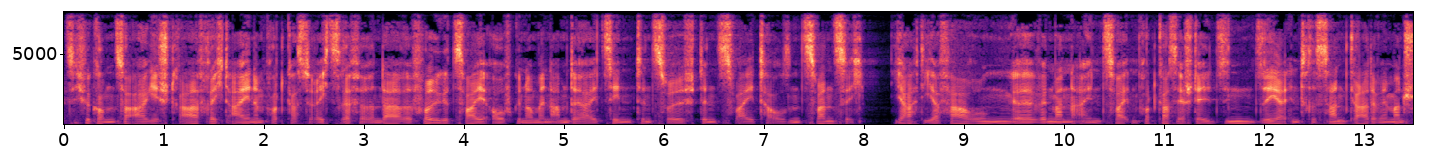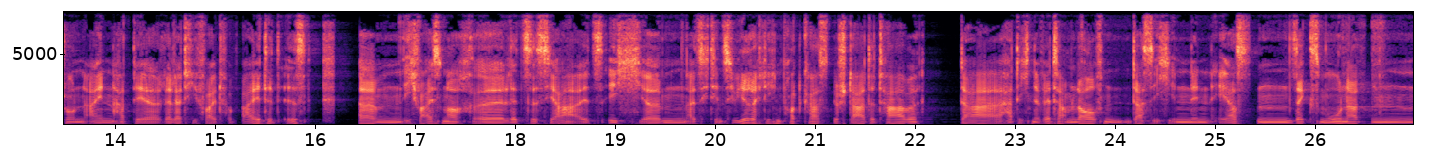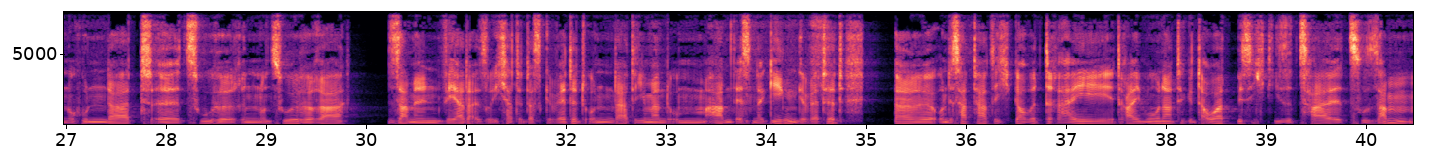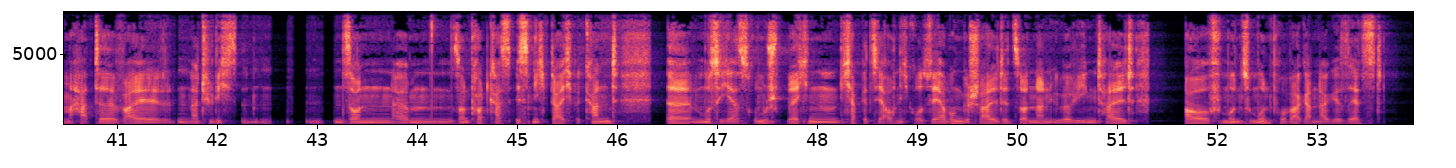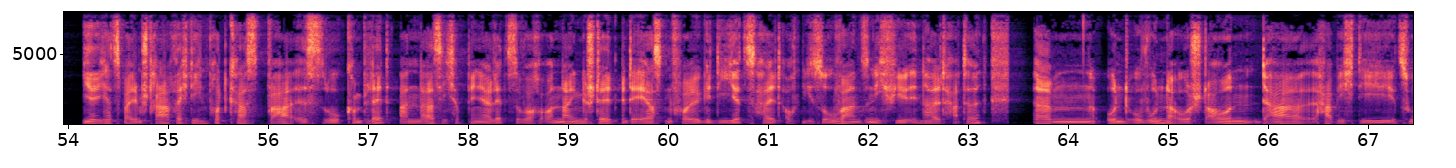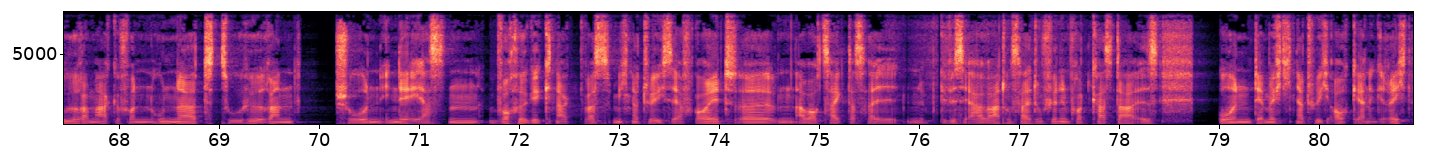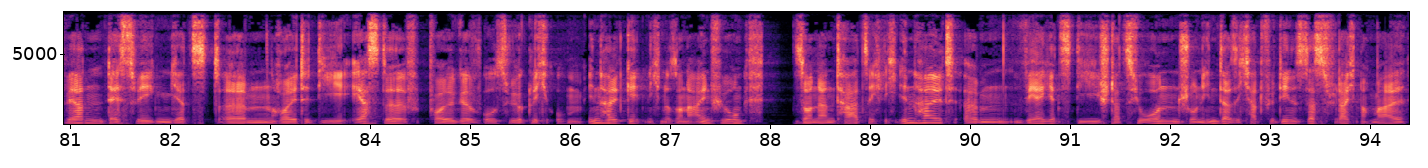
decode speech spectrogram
Herzlich willkommen zur AG Strafrecht, einem Podcast für Rechtsreferendare, Folge 2, aufgenommen am 13.12.2020. Ja, die Erfahrungen, äh, wenn man einen zweiten Podcast erstellt, sind sehr interessant, gerade wenn man schon einen hat, der relativ weit verbreitet ist. Ähm, ich weiß noch, äh, letztes Jahr, als ich, ähm, als ich den zivilrechtlichen Podcast gestartet habe, da hatte ich eine Wette am Laufen, dass ich in den ersten sechs Monaten 100 äh, Zuhörerinnen und Zuhörer sammeln werde. Also ich hatte das gewettet und da hatte jemand um Abendessen dagegen gewettet. Äh, und es hat tatsächlich, ich glaube, drei, drei Monate gedauert, bis ich diese Zahl zusammen hatte, weil natürlich so ein, ähm, so ein Podcast ist nicht gleich bekannt, äh, muss ich erst rumsprechen. Ich habe jetzt ja auch nicht groß Werbung geschaltet, sondern überwiegend halt auf Mund-zu-Mund-Propaganda gesetzt. Hier jetzt bei dem strafrechtlichen Podcast war es so komplett anders. Ich habe den ja letzte Woche online gestellt mit der ersten Folge, die jetzt halt auch nicht so wahnsinnig viel Inhalt hatte. Ähm, und oh Wunder, oh Staun, da habe ich die Zuhörermarke von 100 Zuhörern schon in der ersten Woche geknackt, was mich natürlich sehr freut, äh, aber auch zeigt, dass halt eine gewisse Erwartungshaltung für den Podcast da ist. Und der möchte ich natürlich auch gerne gerecht werden. Deswegen jetzt ähm, heute die erste Folge, wo es wirklich um Inhalt geht, nicht nur so eine Einführung, sondern tatsächlich Inhalt. Ähm, wer jetzt die Station schon hinter sich hat, für den ist das vielleicht nochmal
